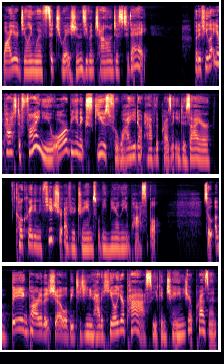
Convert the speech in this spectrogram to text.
why you're dealing with situations, even challenges today. But if you let your past define you or be an excuse for why you don't have the present you desire, co creating the future of your dreams will be nearly impossible. So, a big part of the show will be teaching you how to heal your past so you can change your present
